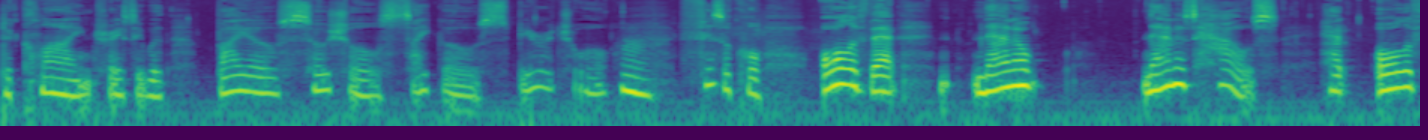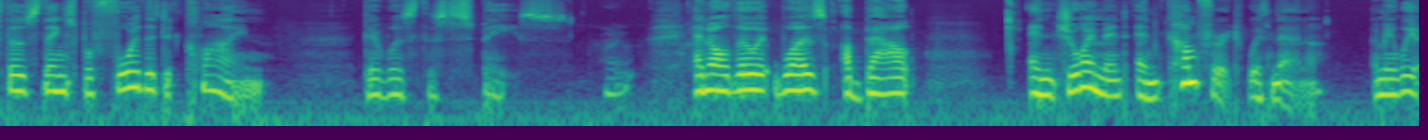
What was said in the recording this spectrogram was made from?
decline, Tracey, with biosocial, psycho, spiritual, mm. physical, all of that. Nana, Nana's house had all of those things before the decline. There was the space. Right. And although it was about enjoyment and comfort with Nana. I mean, we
